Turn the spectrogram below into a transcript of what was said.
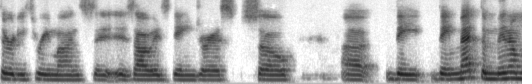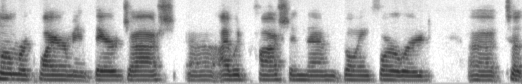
33 months is always dangerous. So uh, they they met the minimum requirement there, Josh. Uh, I would caution them going forward uh, to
